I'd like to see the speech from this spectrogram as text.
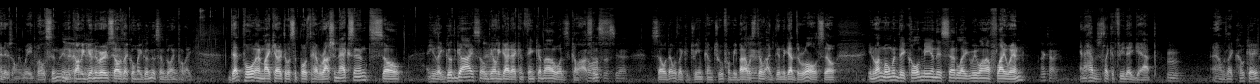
and there's only Wade Wilson in the comic yeah, universe. So I was like, oh my goodness, I'm going for like Deadpool, and my character was supposed to have a Russian accent. So and he's like good guy. So the only guy that I can think about was Colossus. Colossus, yeah. So that was like a dream come true for me. But I was Yeah. still I didn't get the role. So in one moment they called me and they said like we want to fly you in Okay. and I had just like a three day gap. Hmm. And I was like, okay,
